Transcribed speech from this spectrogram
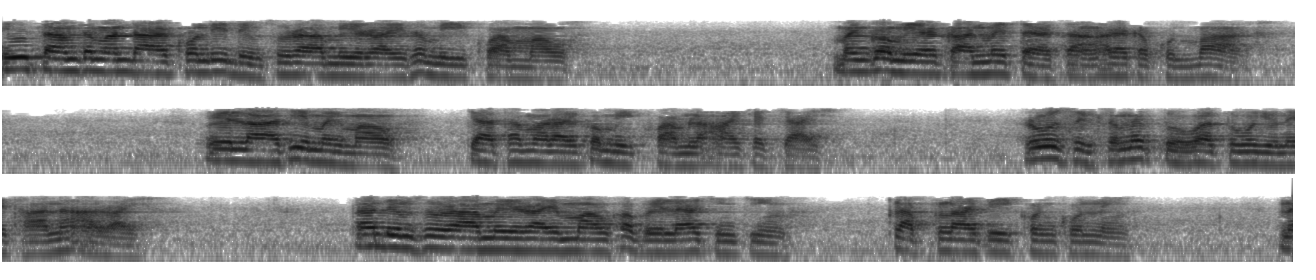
นี่ตามธรรมดาคนที่ดื่มสุรามีไรถ้ามีความเมา มันก็มีอาการไม่แตกต่างอะไรกับคนบ้า เวลาที่ไม่เมา จะทำอะไรก็มีความละอายแก่ใจ รู้สึกสำนึกตัวว่าตัวอยู่ในฐานะอะไร ถ้าดื่มสุราเมรัยเมาเข้าไปแล้วจริง ๆ กลับกลายเป็นคนคนหนึ่ง ใน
